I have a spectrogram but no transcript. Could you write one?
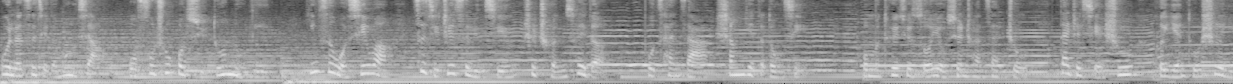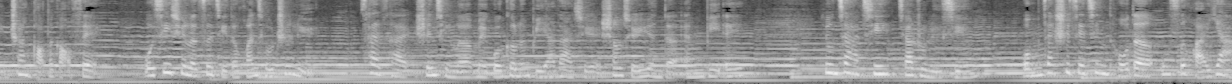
为了自己的梦想，我付出过许多努力。因此，我希望自己这次旅行是纯粹的，不掺杂商业的东西。我们推去所有宣传赞助，带着写书和沿途摄影撰稿的稿费。我继续了自己的环球之旅。菜菜申请了美国哥伦比亚大学商学院的 MBA，用假期加入旅行。我们在世界尽头的乌斯怀亚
